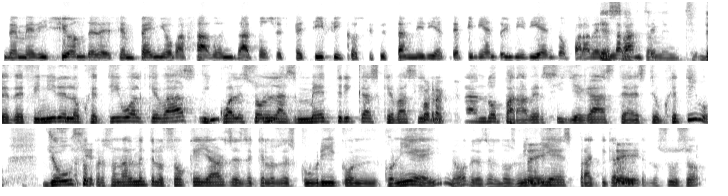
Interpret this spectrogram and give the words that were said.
de medición de desempeño basado en datos específicos que se están midiendo, definiendo y midiendo para ver el avance. Exactamente, de definir el objetivo al que vas y cuáles son las métricas que vas a ir para ver si llegaste a este objetivo. Yo uso personalmente los OKRs desde que los descubrí con, con EA, ¿no? Desde el 2010 prácticamente los uso.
